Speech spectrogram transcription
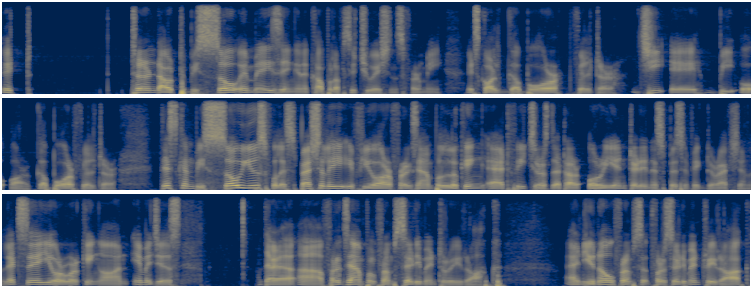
it turned out to be so amazing in a couple of situations for me. It's called Gabor filter, G-A-B-O-R, Gabor filter. This can be so useful, especially if you are, for example, looking at features that are oriented in a specific direction. Let's say you are working on images that, uh, for example, from sedimentary rock. And you know from for sedimentary rock,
